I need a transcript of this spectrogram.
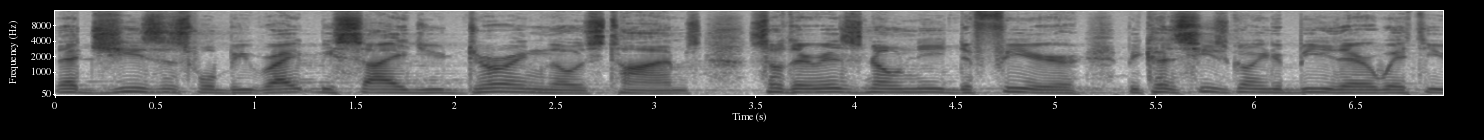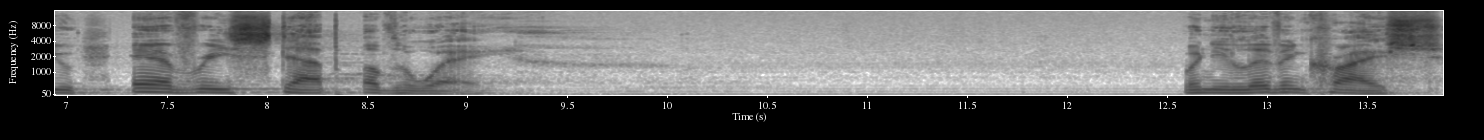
that Jesus will be right beside you during those times. So there is no need to fear because he's going to be there with you every step of the way. When you live in Christ,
